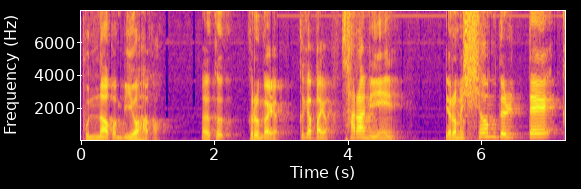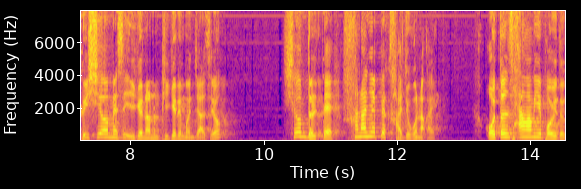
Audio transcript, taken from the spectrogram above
분노하고 미워하고 어, 그 그런 거예요. 그러니까 봐요 사람이 여러분 시험 들 때 그 시험에서 이겨나는 비결이 뭔지 아세요? 시험 들 때 하나님 앞에 가지고 나가요. 어떤 상황이 보이든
